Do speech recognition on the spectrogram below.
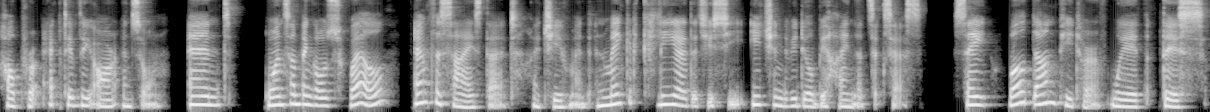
how proactive they are, and so on. And when something goes well, Emphasize that achievement and make it clear that you see each individual behind that success. Say, Well done, Peter, with this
